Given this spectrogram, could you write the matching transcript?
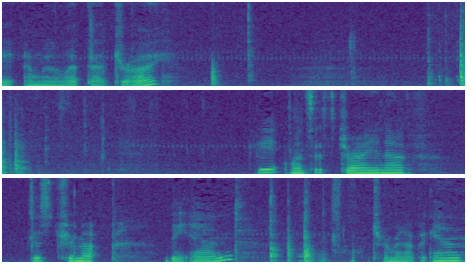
Okay, I'm going to let that dry. Okay, once it's dry enough, just trim up the end I'll trim it up again.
